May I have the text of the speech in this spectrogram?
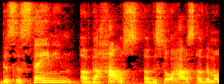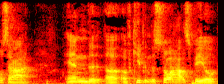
the sustaining of the house of the storehouse of the Most High and the, uh, of keeping the storehouse filled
